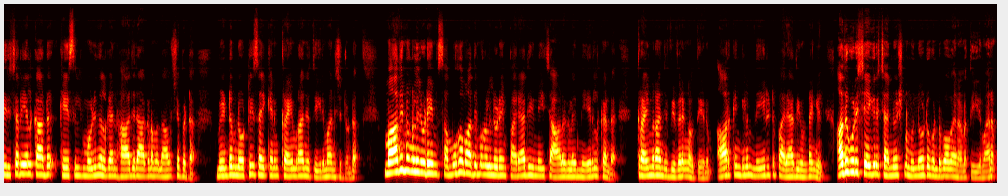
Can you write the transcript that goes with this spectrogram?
തിരിച്ചറിയൽ കാർഡ് കേസിൽ മൊഴി നൽകാൻ ഹാജരാകണമെന്നാവശ്യപ്പെട്ട് വീണ്ടും നോട്ടീസ് അയക്കാൻ ക്രൈംബ്രാഞ്ച് തീരുമാനിച്ചിട്ടുണ്ട്. മാധ്യമങ്ങളിലൂടെയും സമൂഹ മാധ്യമങ്ങളിലൂടെയും പരാതി ഉന്നയിച്ച ആളുകളെ നേരിൽ കണ്ട് ക്രൈംബ്രാഞ്ച് വിവരങ്ങൾ തേടും. ആർക്കെങ്കിലും നേരിട്ട് പരാതി ഉണ്ടെങ്കിൽ അതുകൂടി ശേഖരിച്ച് അന്വേഷണം മുന്നോട്ട് കൊണ്ടുപോകാനാണ് തീരുമാനം.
